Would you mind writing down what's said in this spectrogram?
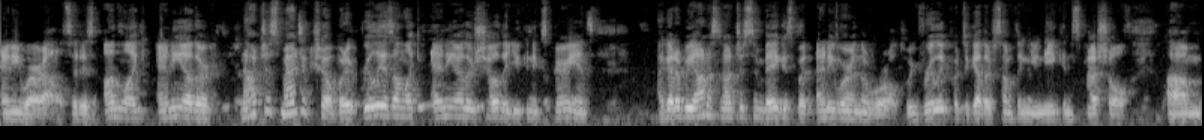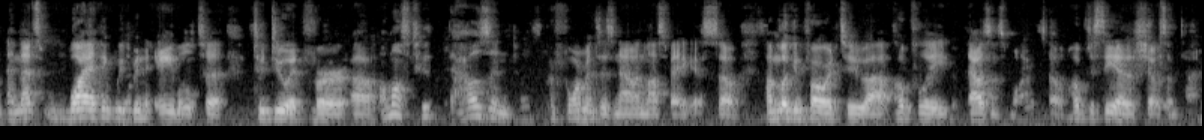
anywhere else. It is unlike any other, not just magic show, but it really is unlike any other show that you can experience. I got to be honest, not just in Vegas, but anywhere in the world. We've really put together something unique and special, um, and that's why I think we've been able to to do it for uh, almost 2,000 performances now in Las Vegas. So I'm looking forward to uh, hopefully thousands more. So hope to see you at a show sometime.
